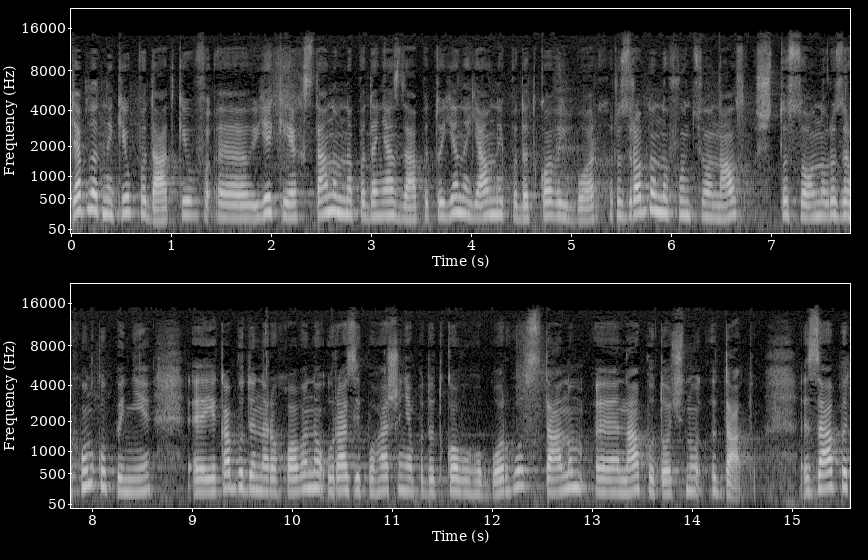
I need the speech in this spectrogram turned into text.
Для платників податків, е, яких станом на подання запиту є наявний податковий борг, розроблено функціонал стосовно розрахунку пені, е, яка буде нарахована у разі погашення податкового боргу станом е, на поточну дату. Запит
